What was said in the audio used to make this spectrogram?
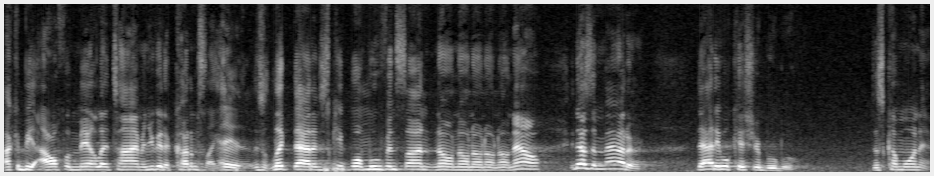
I could be alpha male at time and you get to cut him, it's like, hey, just lick that and just keep on moving, son. No, no, no, no, no. Now, it doesn't matter. Daddy will kiss your boo boo. Just come on in.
